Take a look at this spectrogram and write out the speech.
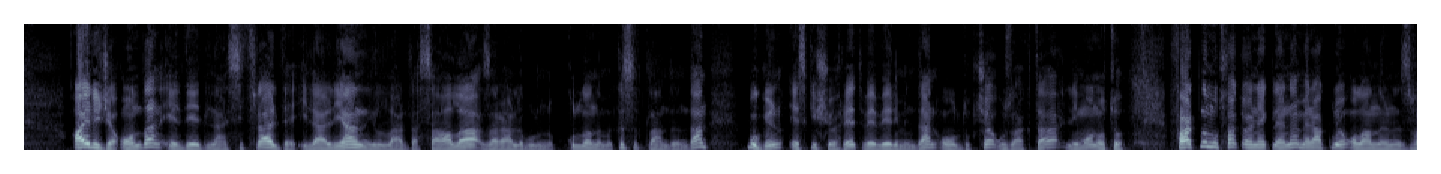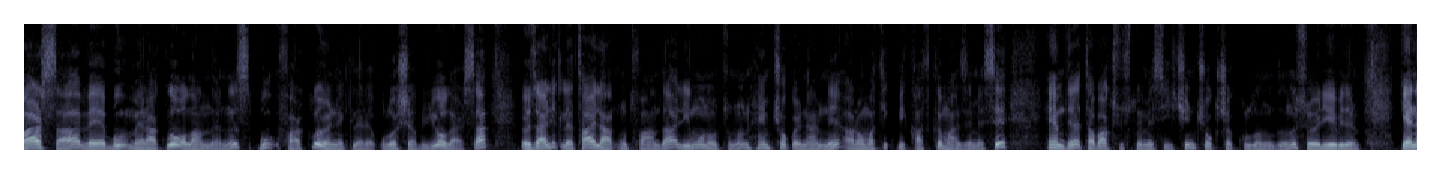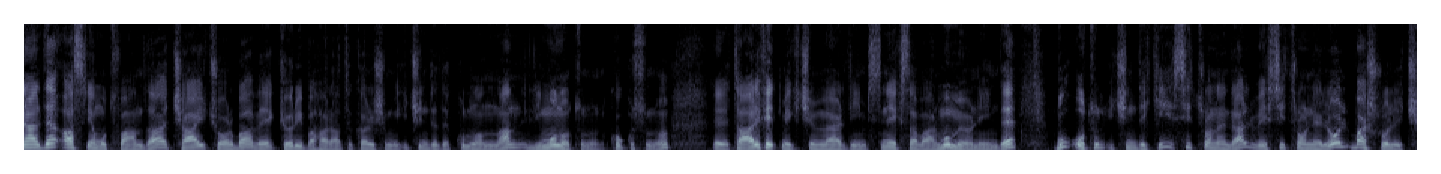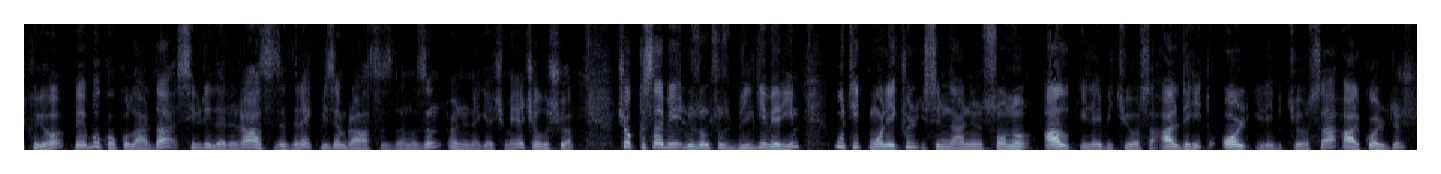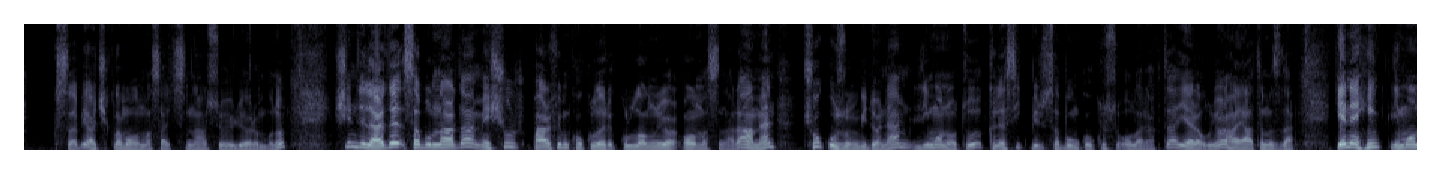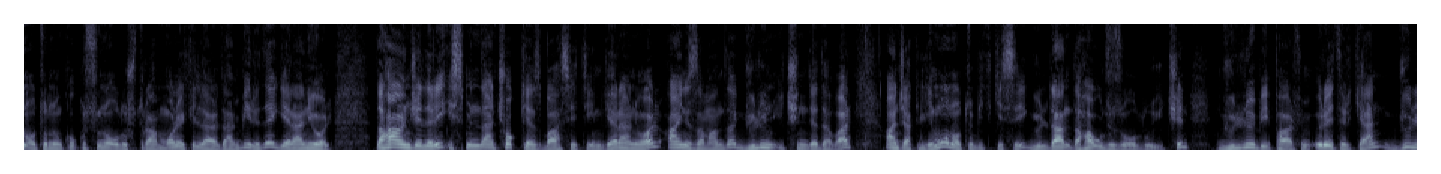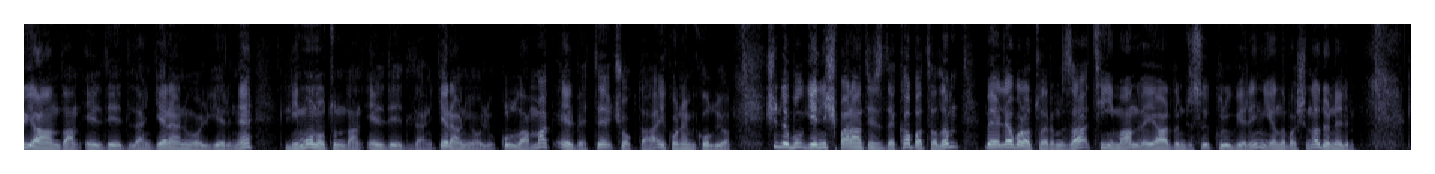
Ayrıca ondan elde edilen sitral de ilerleyen yıllarda sağlığa zararlı bulunup kullanımı kısıtlandığından bugün eski şöhret ve veriminden oldukça uzakta limon otu. Farklı mutfak örneklerine meraklı olanlarınız varsa ve bu meraklı olanlarınız bu farklı örneklere ulaşabiliyorlarsa özellikle Tayland mutfağında limon otunun hem çok önemli aromatik bir katkı malzemesi hem de tabak süslemesi için çokça kullanıldığını söyleyebilirim. Genelde Asya mutfağında çay, çorba ve köri baharatı karışımı içinde de kullanılan limon otunun kokusunu e, tarif etmek için verdiğim sinek savar mum örneğinde bu otun içindeki sitronelal ve sitronelol başrole çıkıyor ve bu kokularda sivrileri rahatsız ederek bizim rahatsızlığımızın önüne geçmeye çalışıyor. Çok kısa bir lüzumsuz bilgi vereyim. Bu tip molekül isimlerinin sonu al ile bitiyorsa aldehit, ol ile bitiyorsa alkoldür kısa bir açıklama olması açısından söylüyorum bunu. Şimdilerde sabunlarda meşhur parfüm kokuları kullanılıyor olmasına rağmen çok uzun bir dönem limon otu klasik bir sabun kokusu olarak da yer alıyor hayatımızda. Gene Hint limon otunun kokusunu oluşturan moleküllerden biri de geraniol. Daha önceleri isminden çok kez bahsettiğim geraniol aynı zamanda gülün içinde de var. Ancak limon otu bitkisi gülden daha ucuz olduğu için güllü bir parfüm üretirken gül yağından elde edilen geraniol yerine limon otundan elde edilen geraniolü kullanmak elbette çok daha ekonomik oluyor. Şimdi bu geniş parantezi de kapatalım ve laboratuvarımıza Tiemann ve yardımcısı Kruger'in yanı başına dönelim.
